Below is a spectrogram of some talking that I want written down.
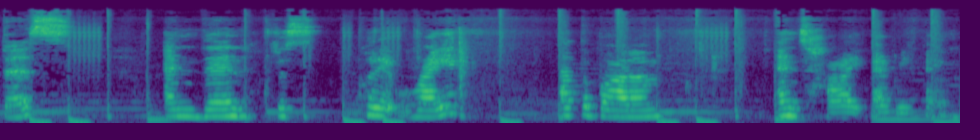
this and then just put it right at the bottom and tie everything.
